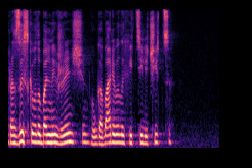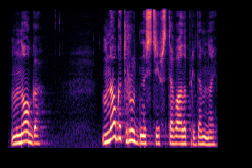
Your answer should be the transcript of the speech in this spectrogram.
разыскивала больных женщин, уговаривала их идти лечиться. Много, много трудностей вставало предо мной.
